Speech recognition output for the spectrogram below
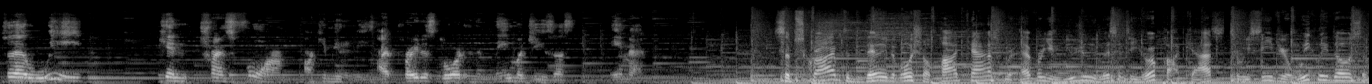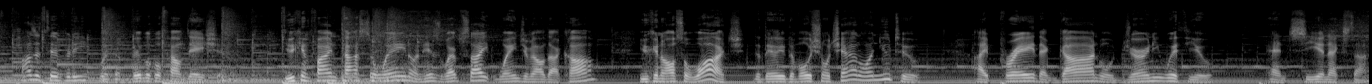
so that we can transform our communities. I pray this, Lord, in the name of Jesus. Amen. Subscribe to the Daily Devotional Podcast wherever you usually listen to your podcast to receive your weekly dose of positivity with a biblical foundation. You can find Pastor Wayne on his website, waynejamel.com. You can also watch the Daily Devotional channel on YouTube. I pray that God will journey with you and see you next time.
